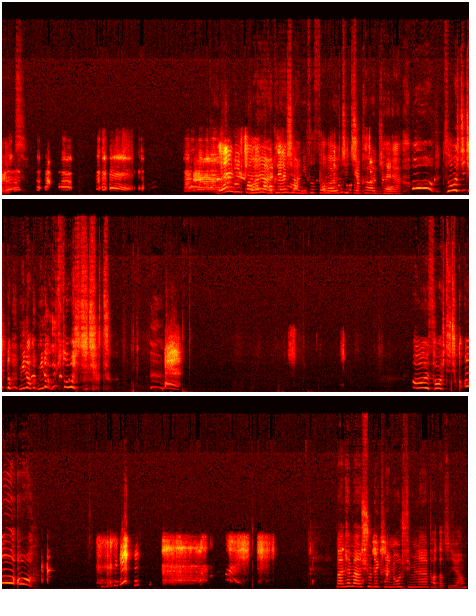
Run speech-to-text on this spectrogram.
Evet. 11 tane Vay arkadaşlar. Nisa savaşçı çıkarken. Aa, savaşçı çıktı. Mina Mina 3 savaşçı çıktı. Aa savaşçı çıktı. Aa, aa. Ben hemen şuradakilerini Ulfimle patlatacağım.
